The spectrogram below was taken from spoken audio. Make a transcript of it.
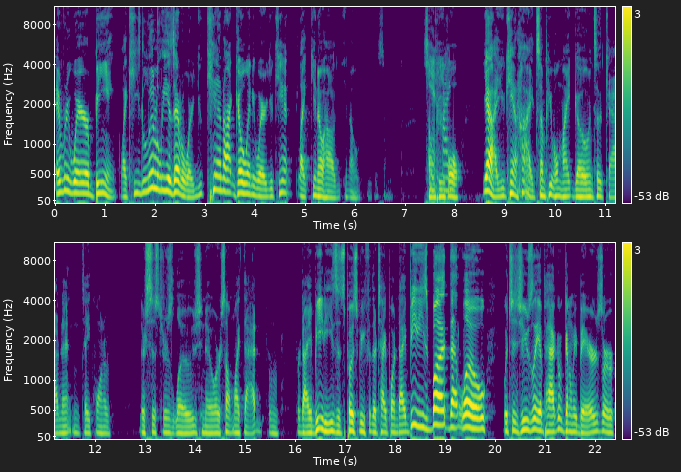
everywhere being. Like he literally is everywhere. You cannot go anywhere. You can't like, you know how, you know, some some Can't hide. people yeah, you can't hide. Some people might go into the cabinet and take one of their sister's lows, you know, or something like that for for diabetes. It's supposed to be for their type 1 diabetes, but that low, which is usually a pack of gummy bears or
